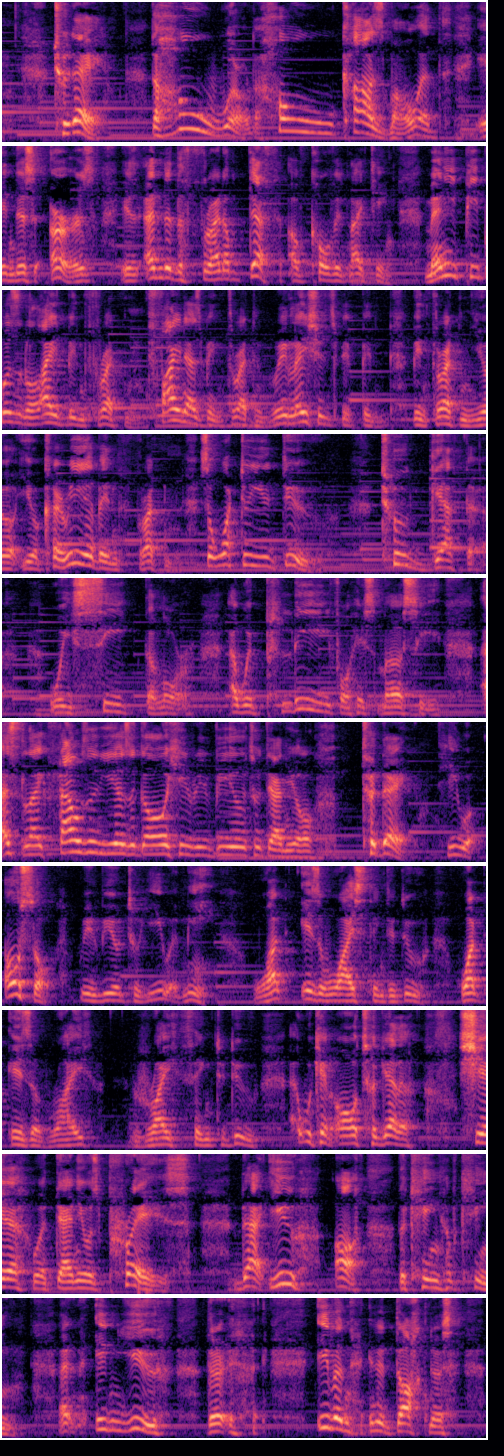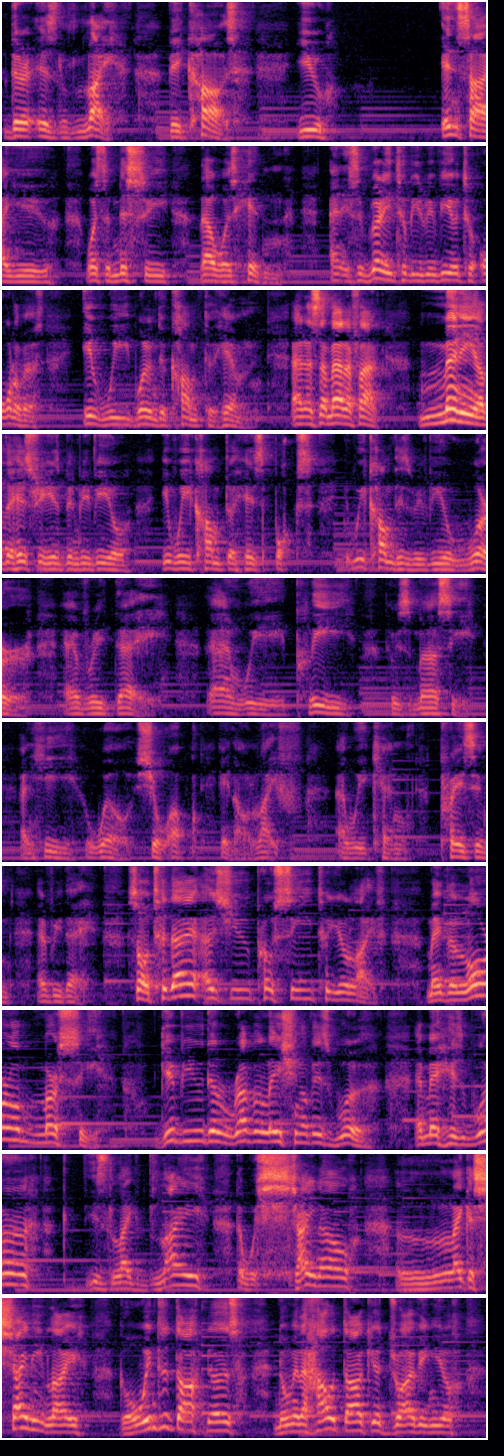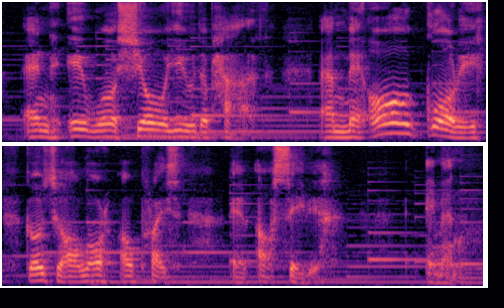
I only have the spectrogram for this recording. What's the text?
Today, the whole world, the whole cosmos in this earth is under the threat of death of COVID-19. Many people's life been threatened, finance been threatened, relations been, been, threatened, your, your career been threatened. So what do you do? Together, we seek the Lord and we plead for his mercy. As like thousand years ago, he revealed to Daniel, today he will also reveal to you and me what is a wise thing to do, what is a right, right thing to do. We can all together share with Daniel's praise that you are the King of Kings. And in you, there, even in the darkness, there is light because you, inside you, was a mystery that was hidden. And it's ready to be revealed to all of us if we wanted to come to Him. And as a matter of fact, many of the history has been revealed. If we come to His books, if we come to His revealed word every day, and we plead to His mercy, and He will show up in our life, and we can praise Him every day. So today, as you proceed to your life, may the Lord of mercy give you the revelation of His word, and may His word is like light that will shine out like a shining light, go into darkness, no matter how dark you're driving you, and it will show you the path. And may all glory go to our Lord, our Christ, and our Savior. Amen.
